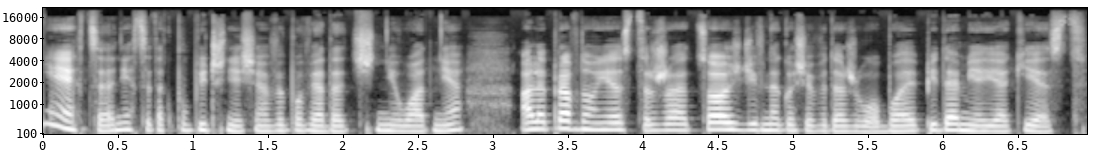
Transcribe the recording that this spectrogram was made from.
nie chcę, nie chcę tak publicznie się wypowiadać nieładnie, ale prawdą jest, że coś dziwnego się wydarzyło, bo epidemia jak jest,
